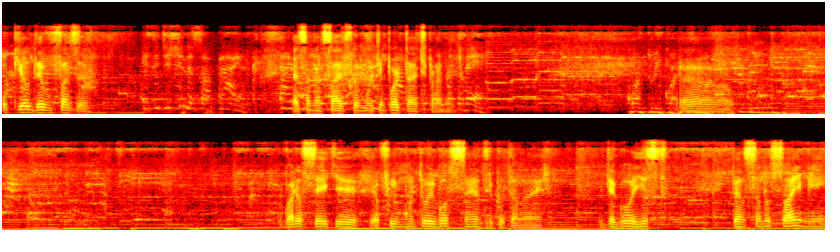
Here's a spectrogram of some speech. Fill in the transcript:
o que eu devo fazer. Essa mensagem foi muito importante para mim. Ah, agora eu sei que eu fui muito egocêntrico também, muito egoísta, pensando só em mim,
